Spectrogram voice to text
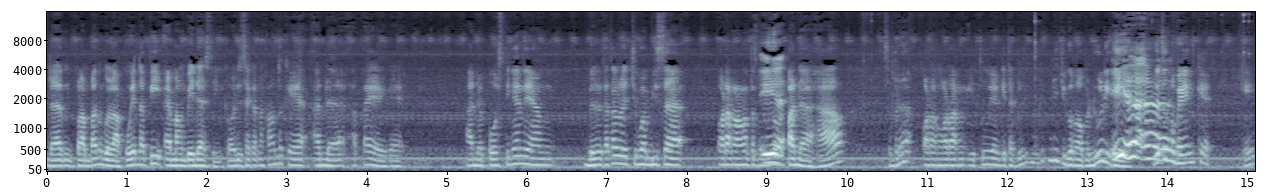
Dan pelan-pelan gue lakuin tapi emang beda sih. Kalau di second account tuh kayak ada apa ya kayak ada postingan yang bener kata lo cuma bisa orang-orang tertentu Iya. padahal sebenarnya orang-orang itu yang kita pilih mungkin dia juga nggak peduli Iya. gue tuh ngebayangin kayak kayak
